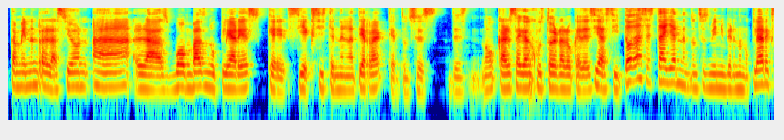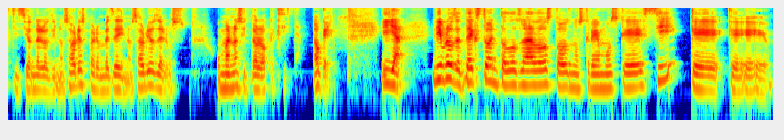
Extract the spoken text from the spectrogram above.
también en relación a las bombas nucleares que sí existen en la Tierra, que entonces, ¿no? Carl Sagan justo era lo que decía, si todas estallan, entonces viene invierno nuclear, extinción de los dinosaurios, pero en vez de dinosaurios, de los humanos y todo lo que existe. Ok. Y ya, libros de texto en todos lados, todos nos creemos que sí, que, que,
